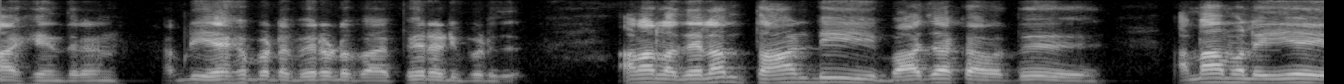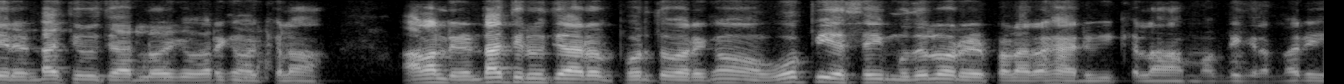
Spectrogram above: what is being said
நாகேந்திரன் அப்படி ஏகப்பட்ட பேரோட ப பேர் அடிபடுது. ஆனால் அதையெல்லாம் தாண்டி பாஜக வந்து அண்ணாமலையே 2026 வரைக்கும் வரைக்கும் வைக்கலாம். ஆனால் ரெண்டாயிரத்தி இருபத்தி ஆறு பொறுத்த வரைக்கும் ஓபிஎஸ்ஐ முதல்வர் வேட்பாளராக அறிவிக்கலாம் அப்படிங்கிற மாதிரி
